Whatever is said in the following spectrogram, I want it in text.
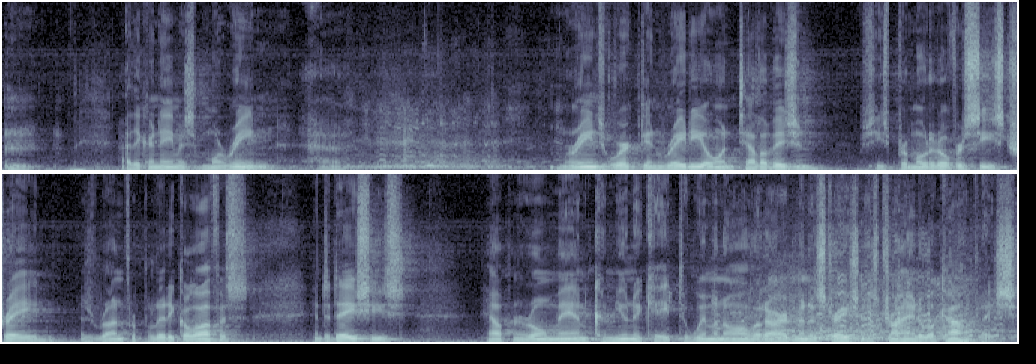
I think her name is Maureen. Uh, Maureen's worked in radio and television. She's promoted overseas trade, has run for political office, and today she's helping her own man communicate to women all that our administration is trying to accomplish.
